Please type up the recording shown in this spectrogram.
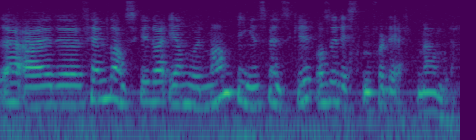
Det er eh, fem dansker, det er én nordmann, ingen svensker, og så resten fordelt med andre.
